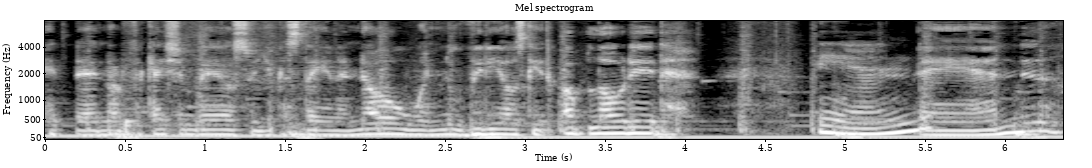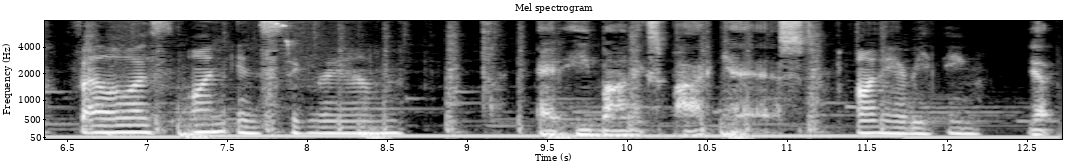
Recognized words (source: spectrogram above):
Hit that notification bell so you can stay in the know when new videos get uploaded. And, and follow us on Instagram at Ebonics Podcast. On everything. Yep.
